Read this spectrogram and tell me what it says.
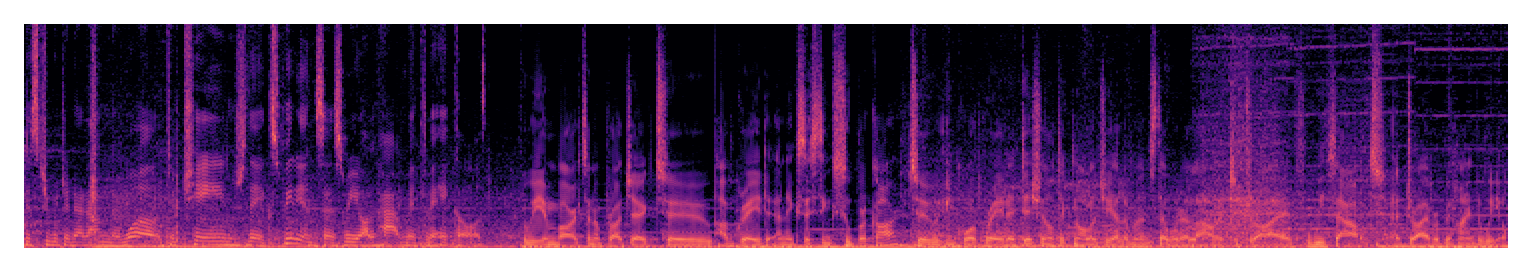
distributed around the world to change the experiences we all have with vehicles. We embarked on a project to upgrade an existing supercar to incorporate additional technology elements that would allow it to drive without a driver behind the wheel.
